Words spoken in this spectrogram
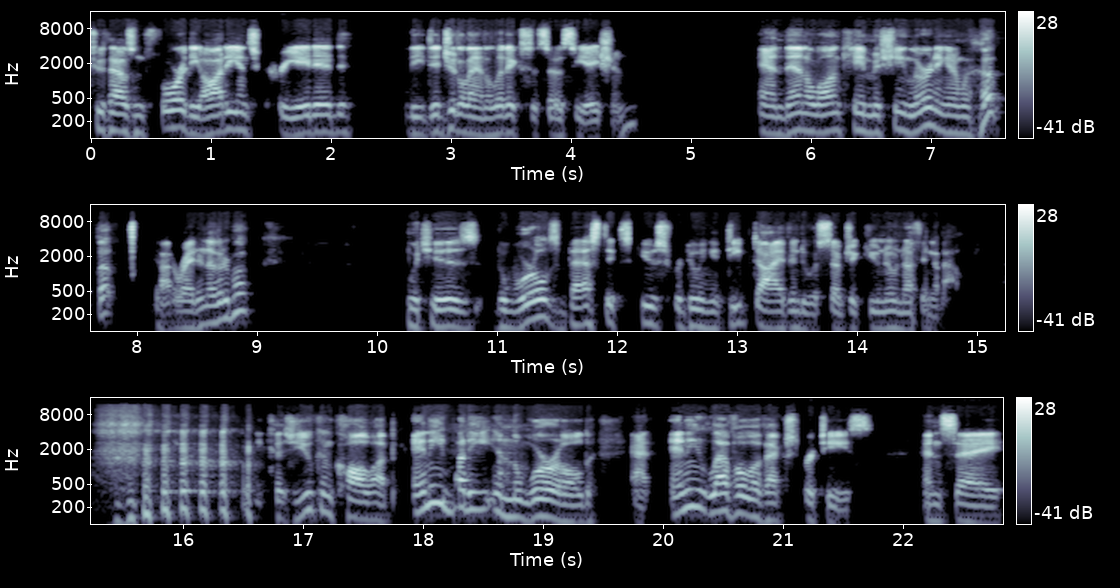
2004, the audience created the Digital Analytics Association. And then along came machine learning, and I went, hup, hup, got to write another book, which is the world's best excuse for doing a deep dive into a subject you know nothing about. because you can call up anybody in the world at any level of expertise and say,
